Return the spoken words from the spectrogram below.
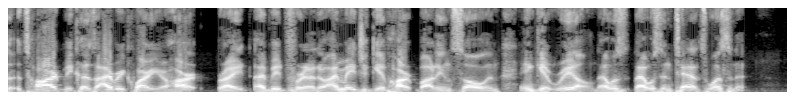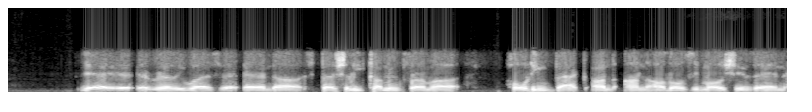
it's hard because I require your heart, right? I mean, Fernando, I made you give heart, body, and soul, and, and get real. That was that was intense, wasn't it? Yeah, it, it really was, and uh, especially coming from uh, holding back on on all those emotions and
